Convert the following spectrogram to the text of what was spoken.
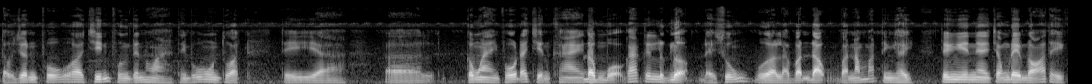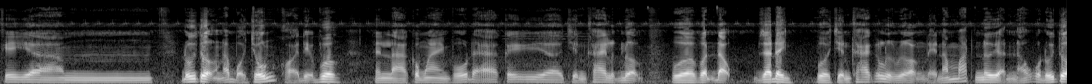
tổ dân phố 9 phường Tân Hòa, thành phố Buôn Thuột, thì à, ờ, công an thành phố đã triển khai đồng bộ các cái lực lượng để xuống, vừa là vận động và nắm bắt tình hình. Tuy nhiên trong đêm đó thì cái đối tượng đã bỏ trốn khỏi địa phương, nên là công an thành phố đã cái triển khai lực lượng vừa vận động gia đình, vừa triển khai các lực lượng để nắm bắt nơi ẩn náu của đối tượng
